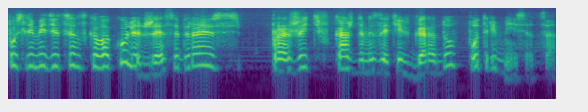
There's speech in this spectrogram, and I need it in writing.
«После медицинского колледжа я собираюсь прожить в каждом из этих городов по три месяца.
